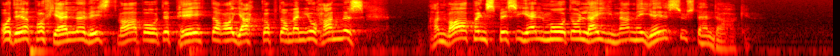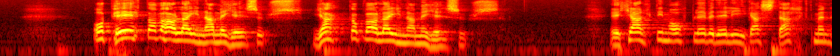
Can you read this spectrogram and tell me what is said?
Og der på fjellet visst var både Peter og Jakob der, men Johannes han var på en spesiell måte alene med Jesus den dagen. Og Peter var alene med Jesus. Jakob var alene med Jesus. Ikke alltid vi opplever det like sterkt, men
